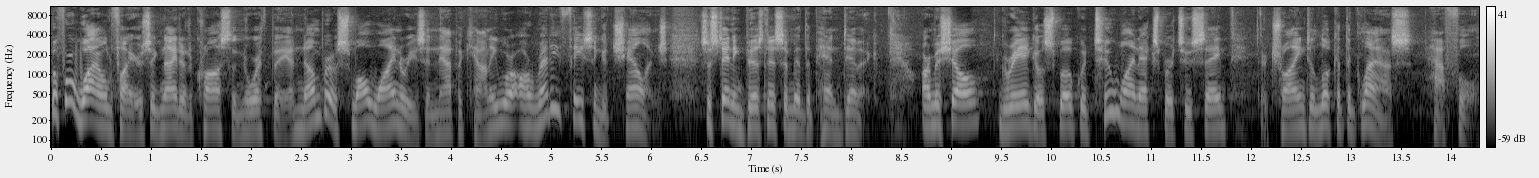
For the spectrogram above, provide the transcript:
Before wildfires ignited across the North Bay, a number of small wineries in Napa County were already facing a challenge, sustaining business amid the pandemic. Our Michelle Griego spoke with two wine experts who say they're trying to look at the glass half full.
